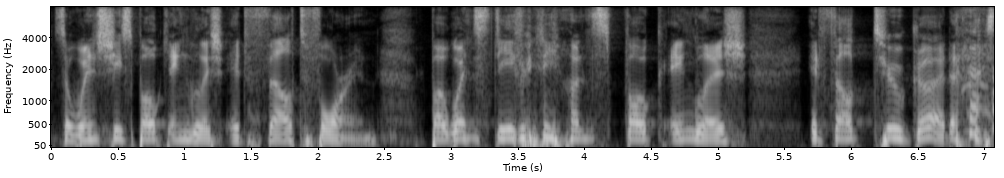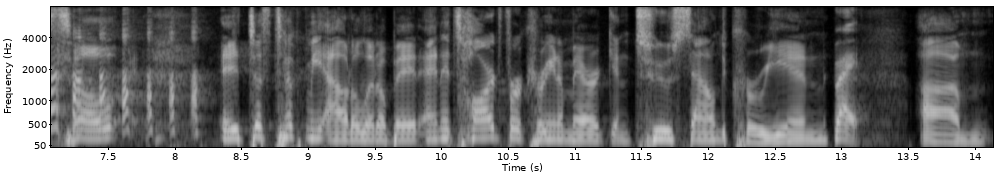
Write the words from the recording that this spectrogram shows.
So when she spoke English, it felt foreign. But when Stephen Yeun spoke English, it felt too good. so it just took me out a little bit. And it's hard for Korean American to sound Korean. Right. Um,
